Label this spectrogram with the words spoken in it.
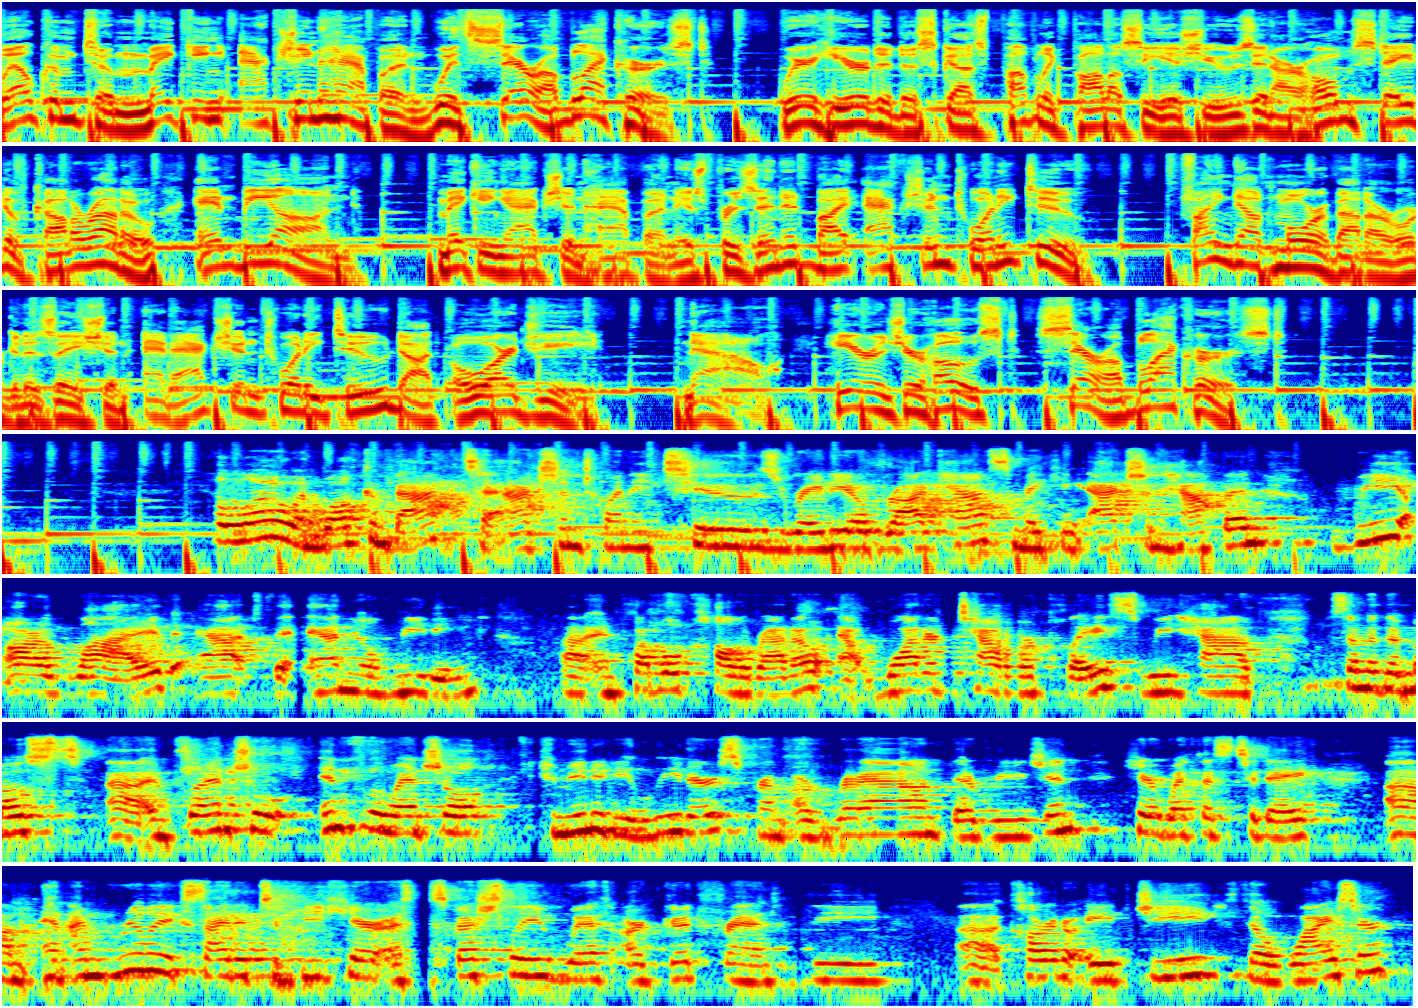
Welcome to Making Action Happen with Sarah Blackhurst. We're here to discuss public policy issues in our home state of Colorado and beyond. Making Action Happen is presented by Action 22. Find out more about our organization at action22.org. Now, here is your host, Sarah Blackhurst. Hello, and welcome back to Action 22's radio broadcast, Making Action Happen. We are live at the annual meeting uh, in Pueblo, Colorado, at Water Tower Place. We have some of the most uh, influential, influential community leaders from around the region here with us today. Um, and I'm really excited to be here, especially with our good friend, the uh, Colorado AG, Phil Weiser,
